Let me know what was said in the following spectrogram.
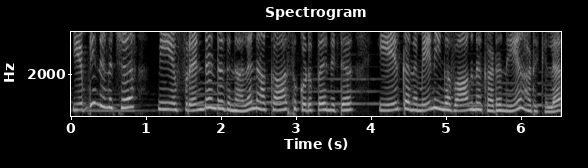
எப்படி நினச்ச? நீ என் ஃப்ரெண்டுன்றதுனால நான் காசு கொடுப்பேன்னுட்டு ஏற்கனவே நீங்கள் வாங்கின கடனையே அடைக்கலை.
